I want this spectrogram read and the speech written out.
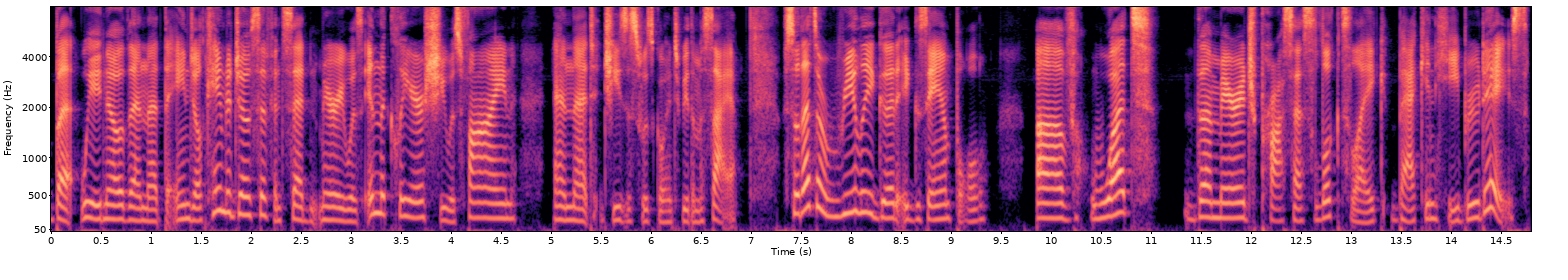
But we know then that the angel came to Joseph and said Mary was in the clear, she was fine, and that Jesus was going to be the Messiah. So that's a really good example of what the marriage process looked like back in Hebrew days.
